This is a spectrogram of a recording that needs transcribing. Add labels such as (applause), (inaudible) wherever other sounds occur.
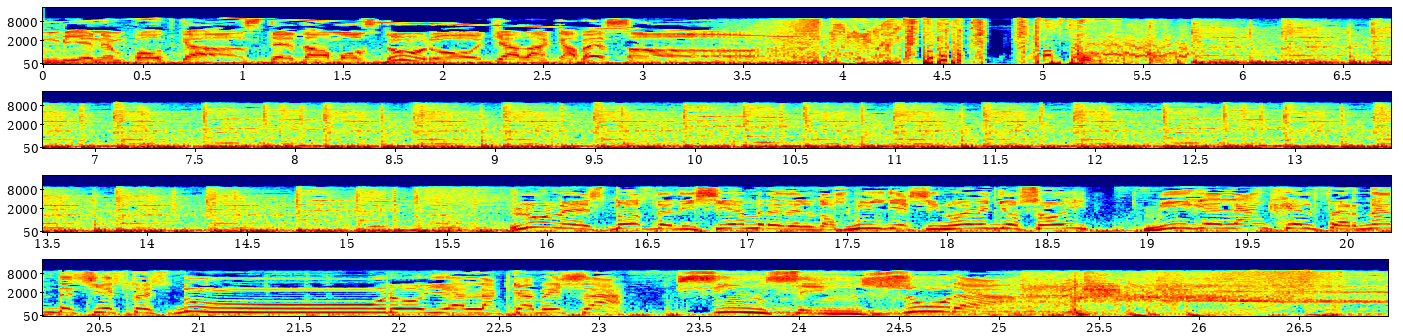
También en podcast te damos duro y a la cabeza. Lunes 2 de diciembre del 2019 yo soy Miguel Ángel Fernández y esto es duro y a la cabeza sin censura.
